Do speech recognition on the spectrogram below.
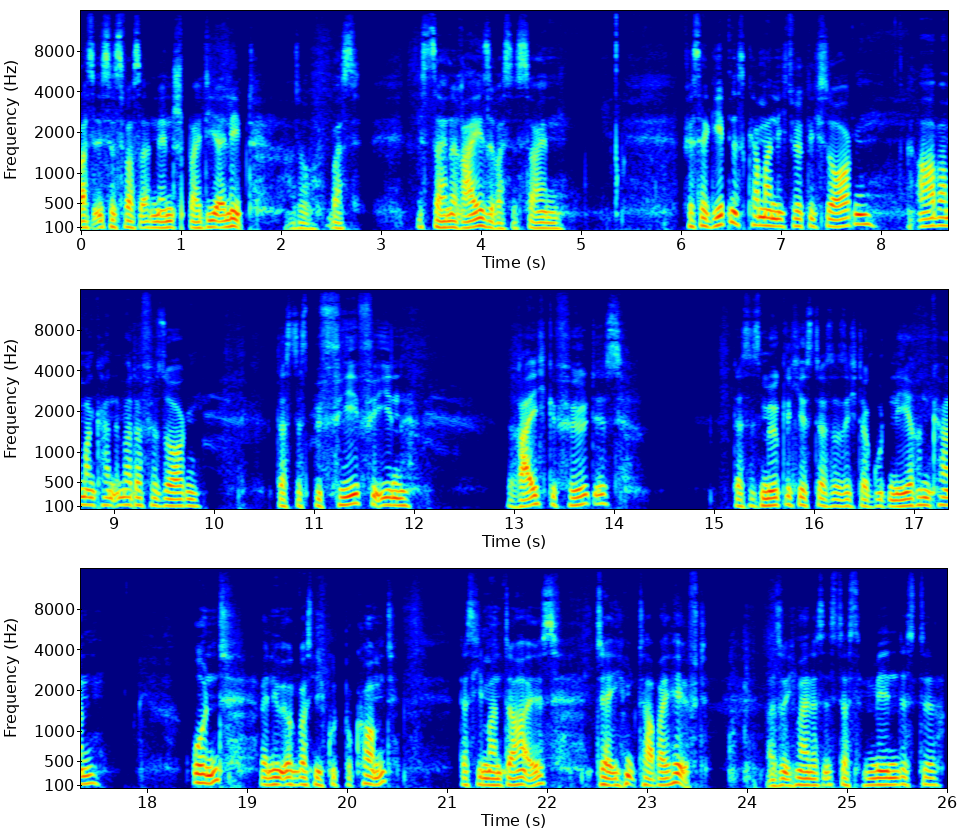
was ist es, was ein Mensch bei dir erlebt? Also was ist seine Reise, was ist sein... Fürs Ergebnis kann man nicht wirklich sorgen, aber man kann immer dafür sorgen, dass das Buffet für ihn reich gefüllt ist, dass es möglich ist, dass er sich da gut nähren kann und, wenn ihm irgendwas nicht gut bekommt, dass jemand da ist, der ihm dabei hilft. Also ich meine, das ist das Mindeste,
